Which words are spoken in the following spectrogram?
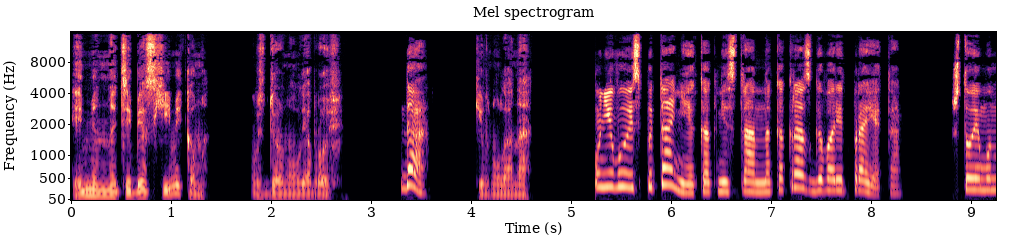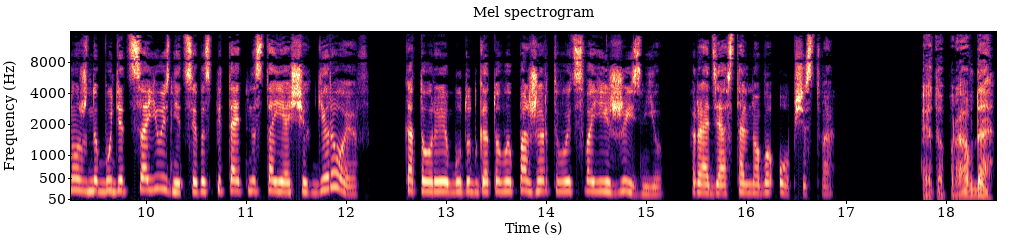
Именно тебе с химиком? Вздернул я бровь. Да, кивнула она. У него испытание, как ни странно, как раз говорит про это. Что ему нужно будет союзницей воспитать настоящих героев, которые будут готовы пожертвовать своей жизнью ради остального общества. Это правда?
